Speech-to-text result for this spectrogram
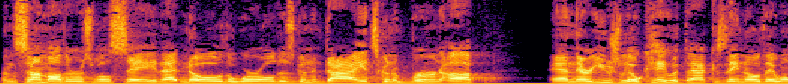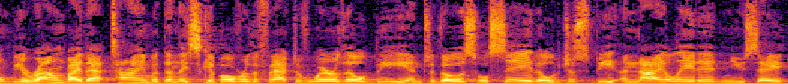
And some others will say that no, the world is going to die, it's going to burn up. And they're usually okay with that because they know they won't be around by that time, but then they skip over the fact of where they'll be. And to those who'll say they'll just be annihilated, and you say,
